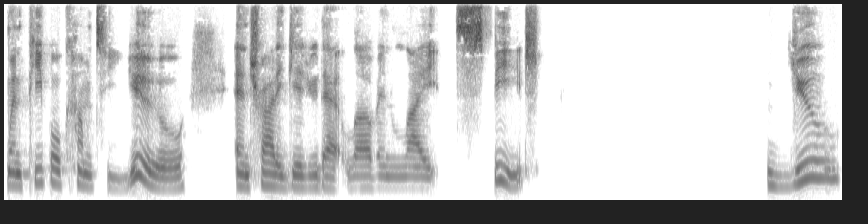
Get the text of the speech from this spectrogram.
when people come to you and try to give you that love and light speech, you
